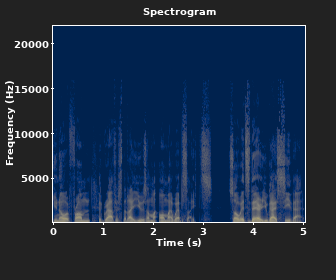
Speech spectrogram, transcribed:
you know it from the graphics that I use on my on my websites. So it's there. You guys see that.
